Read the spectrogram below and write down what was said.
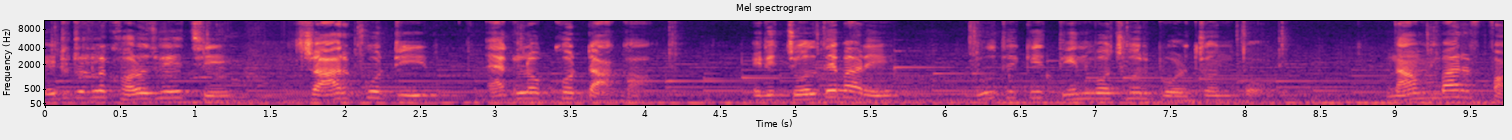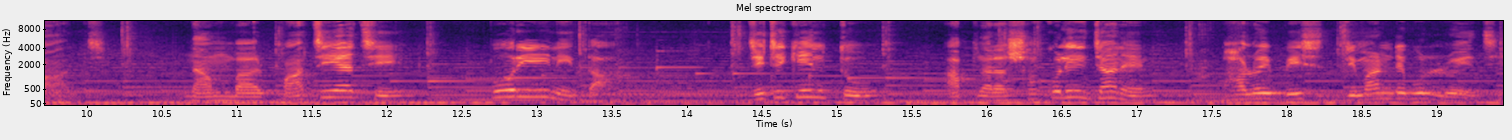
এটি টোটাল খরচ হয়েছে চার কোটি এক লক্ষ টাকা। এটি চলতে পারে দু থেকে তিন বছর পর্যন্ত। নাম্বার পাঁচ। নাম্বার পাঁচে আছে পরিণীতা, যেটি কিন্তু আপনারা সকলেই জানেন ভালোই বেশ ডিমান্ডেবল রয়েছে।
